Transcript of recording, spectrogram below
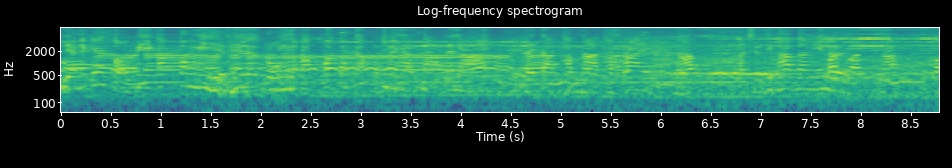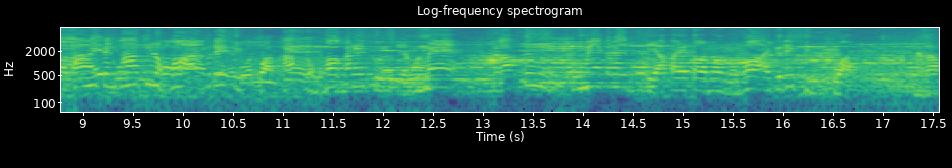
เรียนได้แค่ 2 ปีครับ ต้องมีเหตุให้เลิกลงนะครับเพราะต้องกลับมาช่วยงานตาและนะใน การทำนาทำไร่นะครับเชิญที่ภาพด้านนี้เลยนะครับภาพนี้เป็นภาพที่หลวงพ่ออายุได้สิบกวบครับหลวงพ่อก็ได้สูญเสียคุณแม่นะครับ ซึ่งคุณแม่ก็ได้เสียไปตอนหลวงพ่ออายุได้สิบขวบนะครับ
